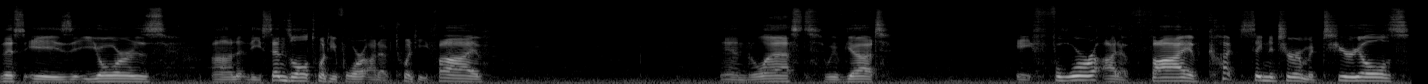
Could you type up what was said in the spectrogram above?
This is yours on the Senzel 24 out of 25. And last, we've got a four out of five cut signature materials.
